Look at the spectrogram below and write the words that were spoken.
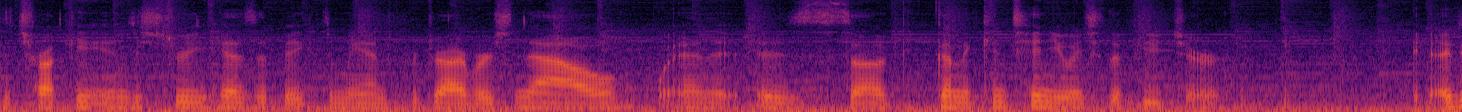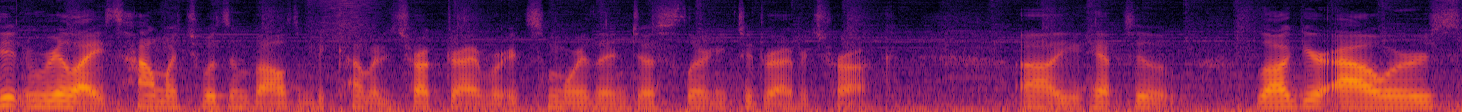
the trucking industry has a big demand for drivers now and it is uh, going to continue into the future. I didn't realize how much was involved in becoming a truck driver. It's more than just learning to drive a truck. Uh, you have to log your hours,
